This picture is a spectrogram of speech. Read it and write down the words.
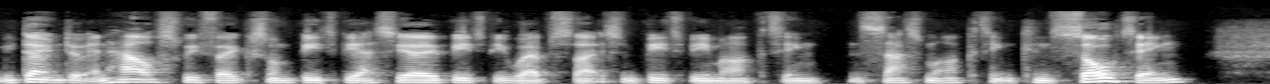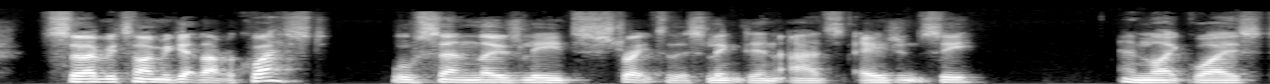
We don't do it in house. We focus on B2B SEO, B2B websites, and B2B marketing and SaaS marketing consulting. So every time we get that request, we'll send those leads straight to this LinkedIn ads agency. And likewise,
